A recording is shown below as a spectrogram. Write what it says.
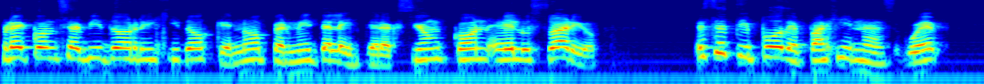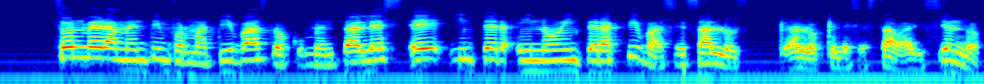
preconcebido rígido que no permite la interacción con el usuario. Este tipo de páginas web son meramente informativas, documentales e y no interactivas, es a, a lo que les estaba diciendo.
